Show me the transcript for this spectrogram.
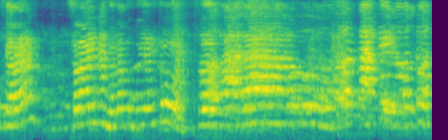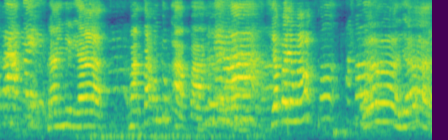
Sekarang selain anggota tubuh yang itu. Nah ini lihat. Mata untuk apa? Siapa yang mau? Ah, ya.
